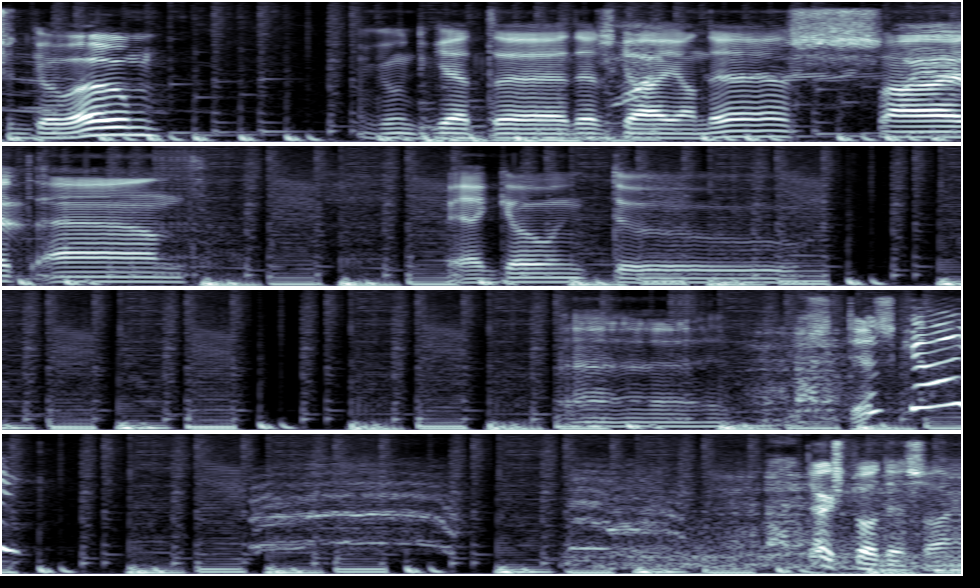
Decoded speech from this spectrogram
Should go home. I'm going to get uh, this guy on this side and we are going to uh, this guy? to explode this side.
